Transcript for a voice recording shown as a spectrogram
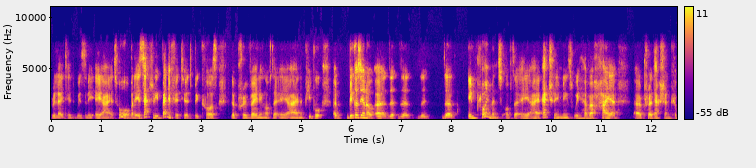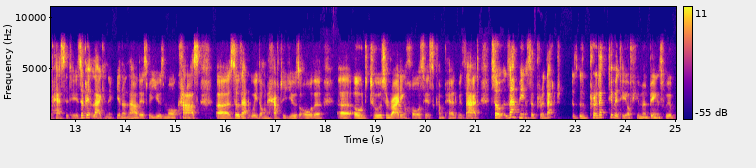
related with the AI at all, but it's actually benefited because the prevailing of the AI and people, uh, because you know uh, the the the the employment of the AI actually means we have a higher uh, production capacity. It's a bit like you know nowadays we use more cars, uh, so that we don't have to use all the uh, old tools riding horses compared with that. So that means the production the productivity of human beings will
